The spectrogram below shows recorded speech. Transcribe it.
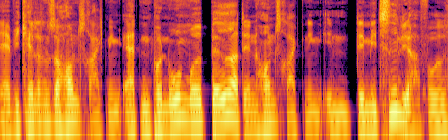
ja, vi kalder den så håndsrækning. Er den på nogen måde bedre, den håndsrækning, end dem I tidligere har fået?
